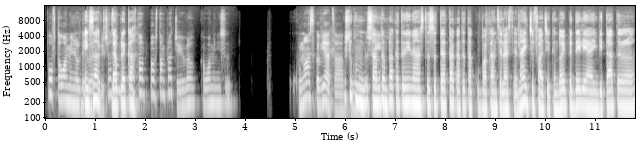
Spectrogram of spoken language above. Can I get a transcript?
poftă oamenilor de Exact, călătorii. Și de a asta- pleca. Asta, asta îmi place, eu vreau ca oamenii să cunoască viața. Nu știu cum s-a întâmplat, Cătălina, astăzi să te atac atâta cu vacanțele astea. N-ai ce face. Când o ai pe Delia invitată,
